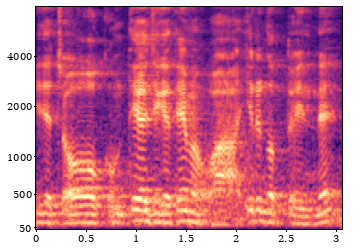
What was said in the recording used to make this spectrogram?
이제 조금 되어지게 되면 와 이런 것도 있네.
